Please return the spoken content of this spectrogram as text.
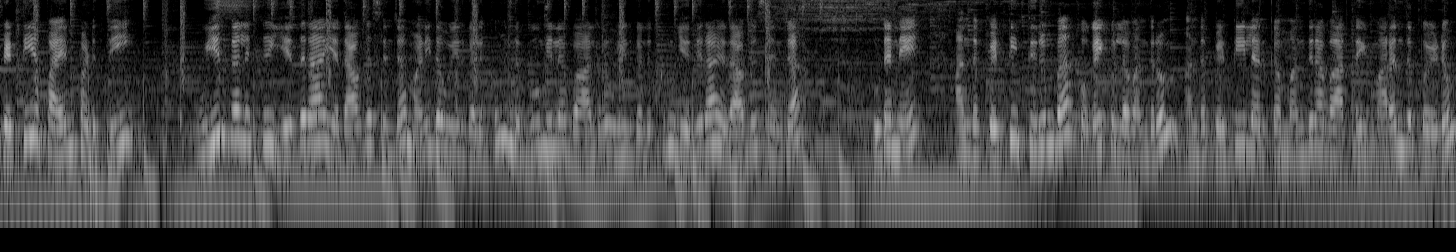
பெட்டியை பயன்படுத்தி உயிர்களுக்கு எதிராக ஏதாவது செஞ்சால் மனித உயிர்களுக்கும் இந்த பூமியில் வாழ்கிற உயிர்களுக்கும் எதிராக ஏதாவது செஞ்சால் உடனே அந்த பெட்டி திரும்ப குகைக்குள்ள வந்துடும் அந்த பெட்டியில இருக்க மந்திர வார்த்தை மறந்து போயிடும்.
